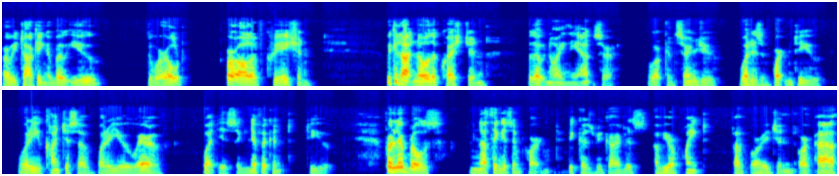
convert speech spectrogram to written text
Are we talking about you, the world, or all of creation? We cannot know the question without knowing the answer. What concerns you? What is important to you? What are you conscious of? What are you aware of? What is significant to you? For liberals, nothing is important because regardless of your point of origin or path,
